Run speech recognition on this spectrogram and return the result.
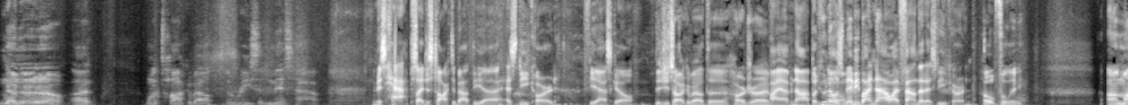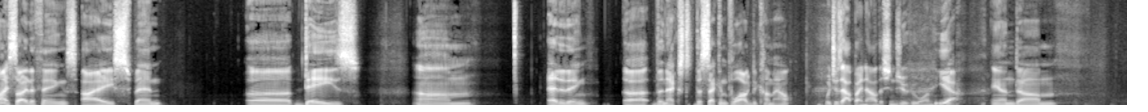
No, no, no, no. no. I want to talk about the recent mishap. mishaps i just talked about the uh, sd card fiasco Did you talk about the hard drive? i have not but who knows Oh maybe my- by now i've found that sd card Hopefully. On my side of things, I spent uh, days um, editing uh, the next, the second vlog to come out. which is out by now the shinjuku one Yeah, and um,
